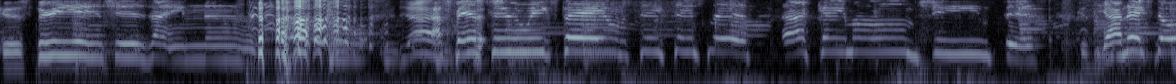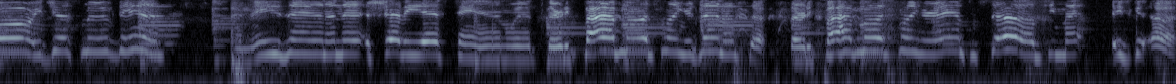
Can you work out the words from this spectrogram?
cause three inches ain't enough. I spent two weeks' pay on a six inch lift. I came home, she was pissed. Cause the guy next door, he just moved in. And he's in a Chevy S10 with 35 mudslingers and a th- 35 mudslinger and some subs. He he's. Uh,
